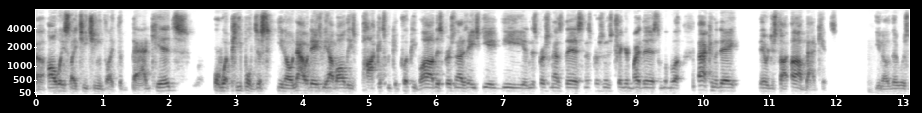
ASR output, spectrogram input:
uh, always like teaching like the bad kids or what people just you know nowadays we have all these pockets we could put people oh this person has ADHD and this person has this and this person is triggered by this and blah blah, blah. back in the day they were just thought oh bad kids you know there was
